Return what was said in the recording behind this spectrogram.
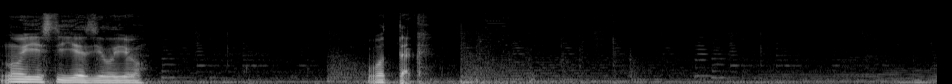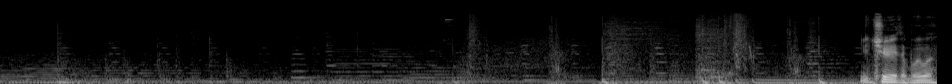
Ну, если я сделаю вот так. И что это было?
